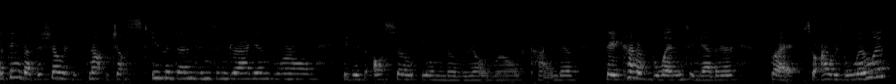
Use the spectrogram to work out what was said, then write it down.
the thing about the show is it's not just in the Dungeons and Dragons world. It is also in the real world, kind of. They kind of blend together. But so I was Lilith,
